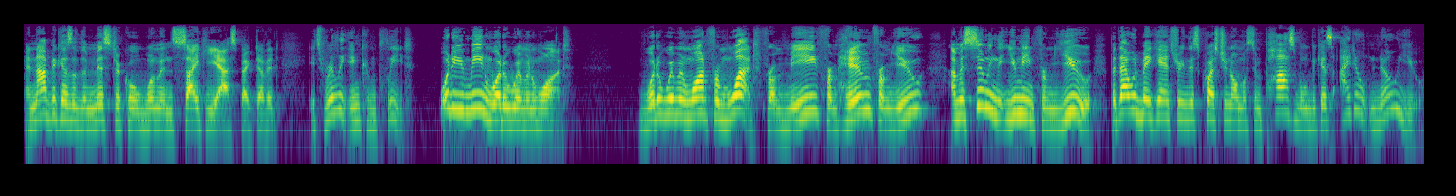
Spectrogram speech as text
And not because of the mystical woman psyche aspect of it, it's really incomplete. What do you mean, what do women want? What do women want from what? From me? From him? From you? I'm assuming that you mean from you, but that would make answering this question almost impossible because I don't know you.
